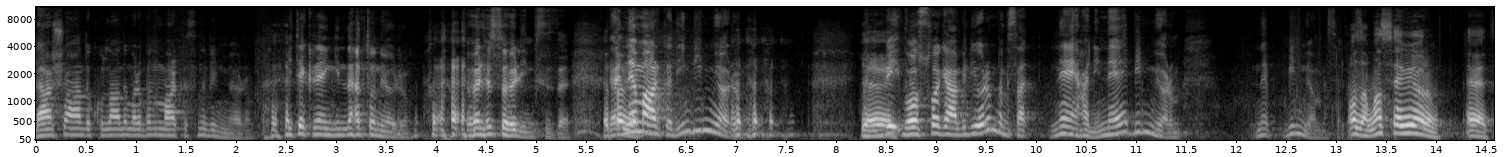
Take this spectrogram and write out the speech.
Ben şu anda kullandığım arabanın markasını bilmiyorum. Bir tek renginden tanıyorum. Öyle söyleyeyim size. Yani tabii. ne marka diyeyim bilmiyorum. Ya evet. Bir Volkswagen biliyorum da mesela ne hani ne bilmiyorum. Ne bilmiyorum mesela. O zaman seviyorum. Evet.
